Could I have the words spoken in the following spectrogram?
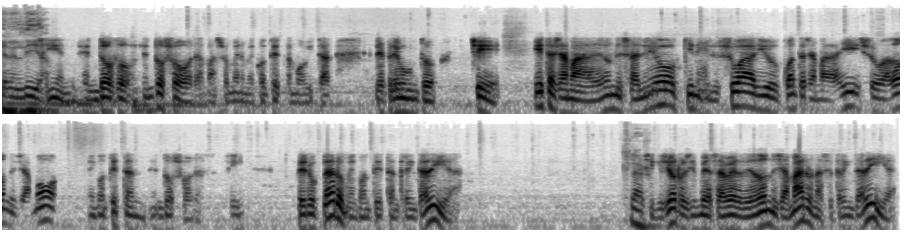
En el día. Sí, en, dos, dos, en dos horas más o menos me contesta Movistar. Le pregunto, che, esta llamada, ¿de dónde salió? ¿Quién es el usuario? ¿Cuántas llamadas hizo? ¿A dónde llamó? Me contestan en dos horas, ¿sí? Pero claro, me contestan 30 días. Claro. Así que yo recién voy a saber de dónde llamaron hace 30 días.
